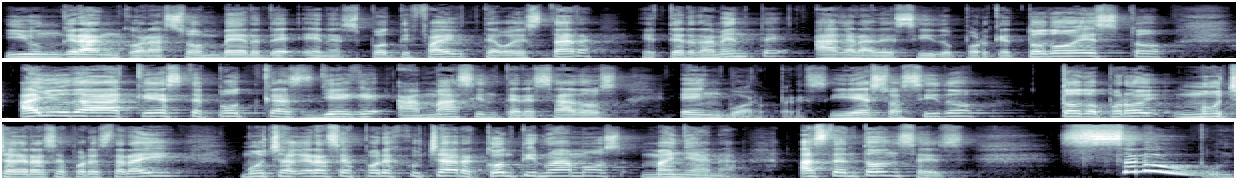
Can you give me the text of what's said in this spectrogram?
y un gran corazón verde en Spotify, te voy a estar eternamente agradecido porque todo esto ayuda a que este podcast llegue a más interesados en WordPress. Y eso ha sido todo por hoy. Muchas gracias por estar ahí. Muchas gracias por escuchar. Continuamos mañana. Hasta entonces. Salud.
